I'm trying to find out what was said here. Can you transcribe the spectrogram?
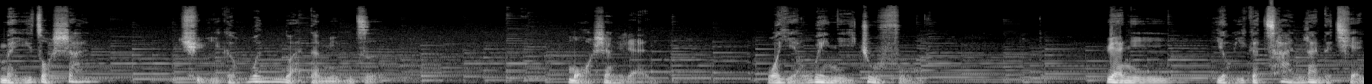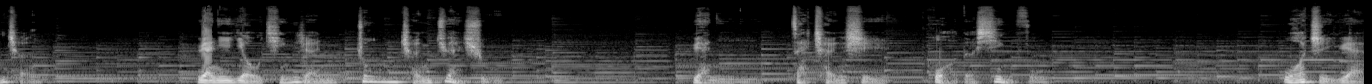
每一座山，取一个温暖的名字。陌生人，我也为你祝福。愿你有一个灿烂的前程，愿你有情人终成眷属，愿你在尘世获得幸福。我只愿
